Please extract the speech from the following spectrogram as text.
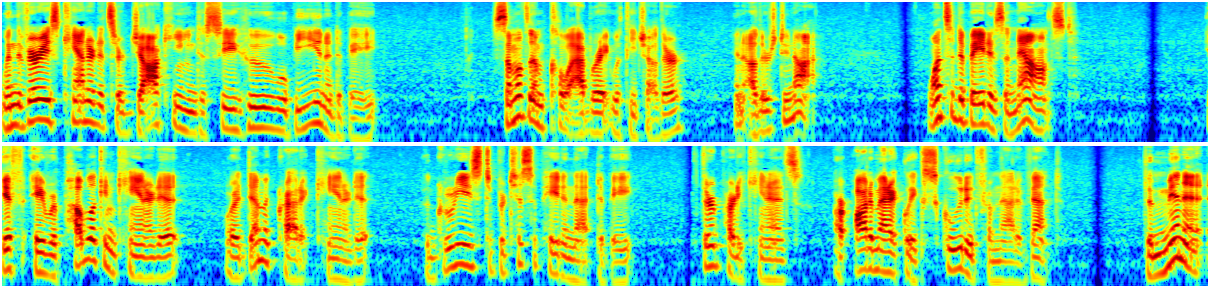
When the various candidates are jockeying to see who will be in a debate, some of them collaborate with each other and others do not. Once a debate is announced, if a Republican candidate or a Democratic candidate agrees to participate in that debate, third party candidates are automatically excluded from that event. The minute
